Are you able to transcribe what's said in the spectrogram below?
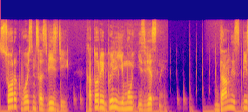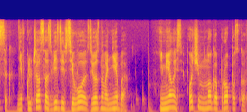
48 созвездий, которые были ему известны. Данный список не включал созвездий всего звездного неба. Имелось очень много пропусков,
